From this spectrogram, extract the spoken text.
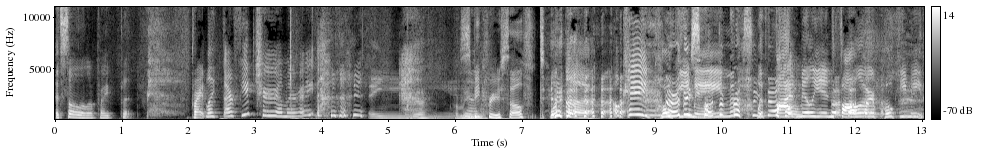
It's still a little bright, but bright like our future. Am I right? I mean, Speak for yourself. what the? Okay, Everything's so with five million follower Pokimane.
